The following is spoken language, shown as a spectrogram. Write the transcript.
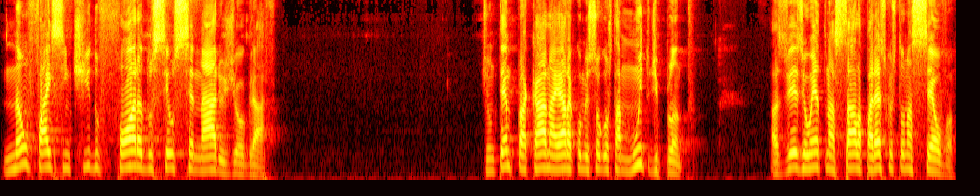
não faz sentido fora do seu cenário geográfico. De um tempo para cá, a Nayara começou a gostar muito de planta. Às vezes eu entro na sala, parece que eu estou na selva.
